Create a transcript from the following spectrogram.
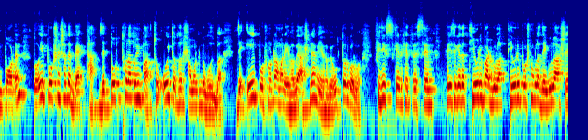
ইম্পর্ট্যান্ট তো এই প্রশ্নের সাথে ব্যাখ্যা, যে তথ্যটা তুমি পাচ্ছ, ওই তথ্যটা সম্পর্কে একটু বুঝবা যে এই প্রশ্নটা আমার এভাবে আসলে আমি এভাবে উত্তর করব। ফিজিক্সের ক্ষেত্রে সেম ফিজিক্সের ক্ষেত্রে থিওরি পার্টগুলো থিওরি প্রশ্নগুলো যেগুলো আসে,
